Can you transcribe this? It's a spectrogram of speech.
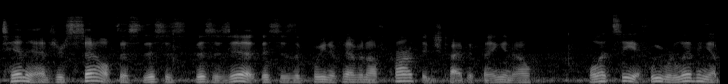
Tanit herself. This this is this is it. This is the Queen of Heaven off Carthage type of thing, you know. Well, let's see if we were living up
